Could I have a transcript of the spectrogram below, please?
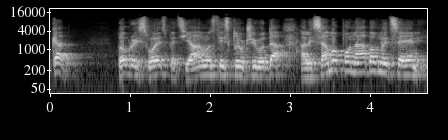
Kad? Dobro, i svoje specijalnosti isključivo da, ali samo po nabavnoj ceni.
